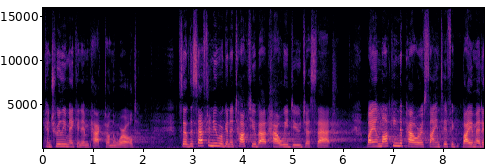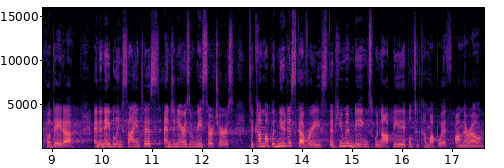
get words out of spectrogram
can truly make an impact on the world. So this afternoon, we're going to talk to you about how we do just that. By unlocking the power of scientific biomedical data and enabling scientists, engineers, and researchers to come up with new discoveries that human beings would not be able to come up with on their own.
